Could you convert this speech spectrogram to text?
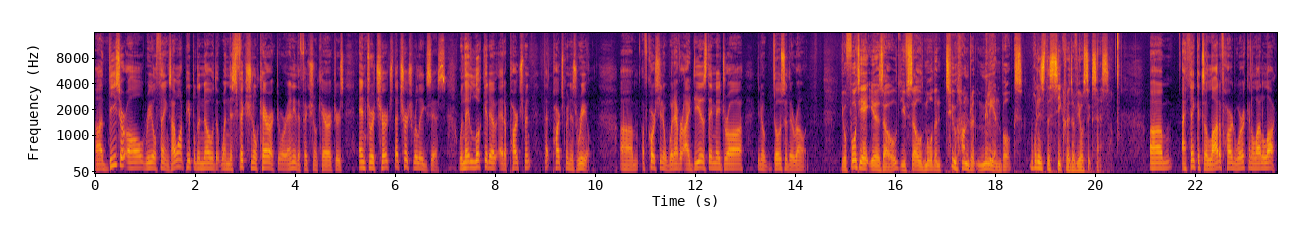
uh, these are all real things. I want people to know that when this fictional character or any of the fictional characters enter a church, that church really exists. When they look at a, at a parchment, that parchment is real. Um, of course, you know, whatever ideas they may draw, you know, those are their own. You're 48 years old. You've sold more than 200 million books. What is the secret of your success? Um, I think it's a lot of hard work and a lot of luck.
